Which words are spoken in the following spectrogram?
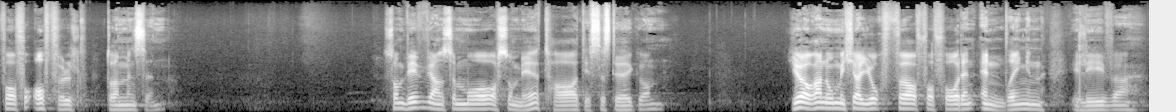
for å få oppfylt drømmen sin. Som Vivian så må også vi ta disse stegene. Gjøre noe vi ikke har gjort før, for å få den endringen i livet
